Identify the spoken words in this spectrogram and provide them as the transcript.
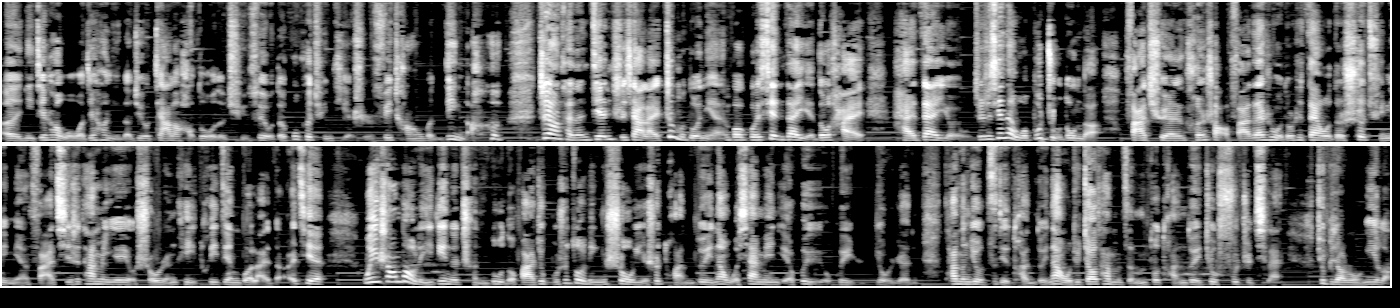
呃，你介绍我，我介绍你的，就加了好多我的群，所以我的顾客群体也是非常稳定的，这样才能坚持下来这么多年，包括现在也都还还在有，就是。现在我不主动的发圈，很少发，但是我都是在我的社群里面发。其实他们也有熟人可以推荐过来的，而且微商到了一定的程度的话，就不是做零售，也是团队。那我下面也会有会有人，他们就有自己的团队，那我就教他们怎么做团队，就复制起来，就比较容易了，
